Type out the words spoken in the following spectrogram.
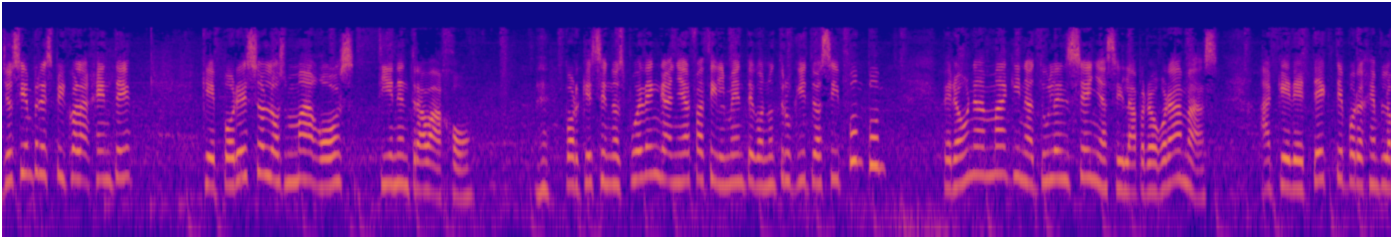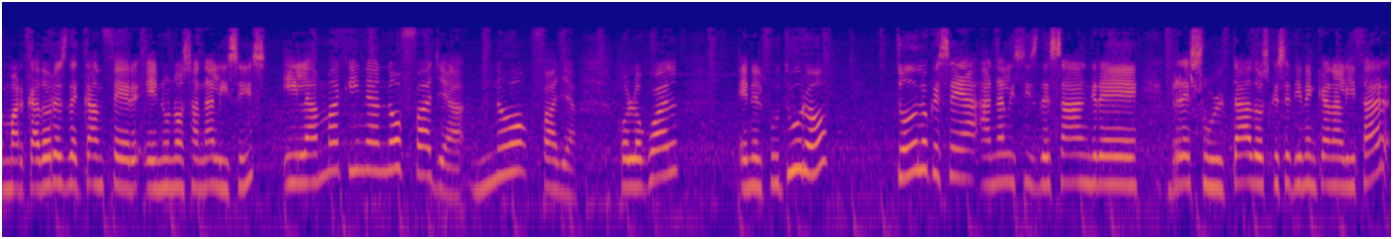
Yo siempre explico a la gente que por eso los magos tienen trabajo, porque se nos puede engañar fácilmente con un truquito así, pum, pum, pero a una máquina tú le enseñas y la programas a que detecte, por ejemplo, marcadores de cáncer en unos análisis y la máquina no falla, no falla. Con lo cual, en el futuro, todo lo que sea análisis de sangre, resultados que se tienen que analizar,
